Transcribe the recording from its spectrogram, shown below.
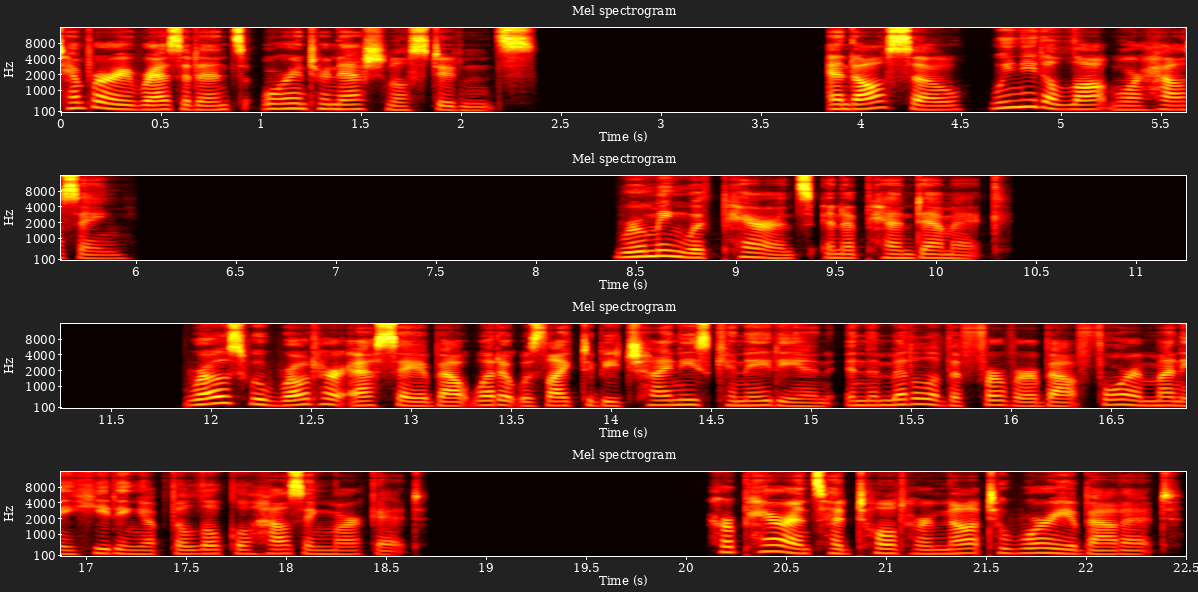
temporary residents, or international students. And also, we need a lot more housing. Rooming with parents in a pandemic. Rose Wu wrote her essay about what it was like to be Chinese Canadian in the middle of the fervor about foreign money heating up the local housing market. Her parents had told her not to worry about it.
